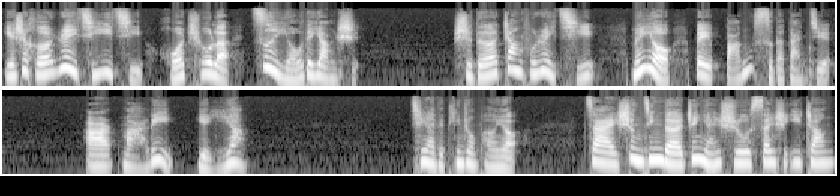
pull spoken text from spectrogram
也是和瑞奇一起活出了自由的样式，使得丈夫瑞奇没有被绑死的感觉，而玛丽也一样。亲爱的听众朋友，在圣经的箴言书三十一章。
